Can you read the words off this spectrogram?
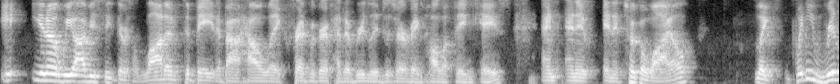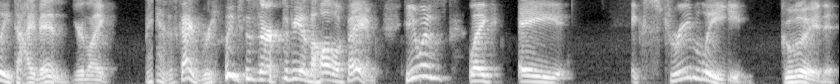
it, you know, we obviously there was a lot of debate about how like Fred McGriff had a really deserving Hall of Fame case, and and it and it took a while. Like when you really dive in, you're like, man, this guy really deserved to be in the Hall of Fame. He was like a extremely good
